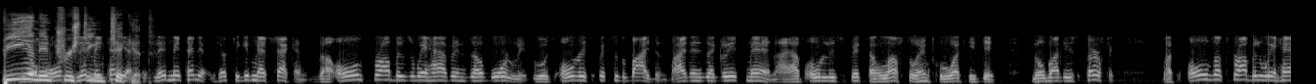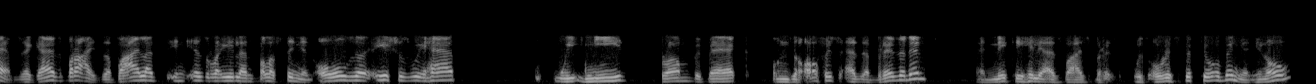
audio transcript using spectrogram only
be an interesting ticket. You, let me tell you, just to give me a second. The old troubles we have in the world, with all respect to Biden. Biden is a great man. I have all respect and love to him for what he did. Nobody is perfect. But all the trouble we have, the gas price, the violence in Israel and Palestinian, all the issues we have, we need Trump back on the office as a president and Nikki Haley as vice president. With all respect to your opinion, you know,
